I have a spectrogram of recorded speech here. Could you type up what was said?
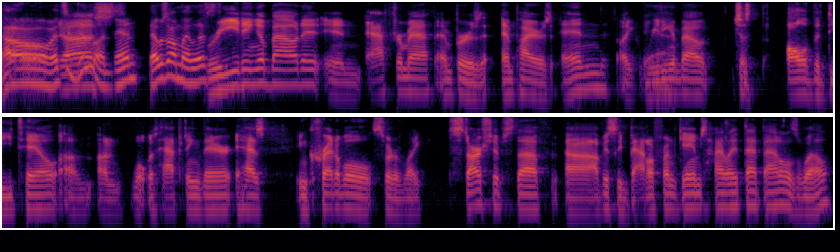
Oh, that's a good one, man. That was on my list. Reading about it in Aftermath, Emperor's Empire's End, like reading about just all of the detail on on what was happening there. It has incredible sort of like starship stuff. Uh, obviously, Battlefront games highlight that battle as well.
